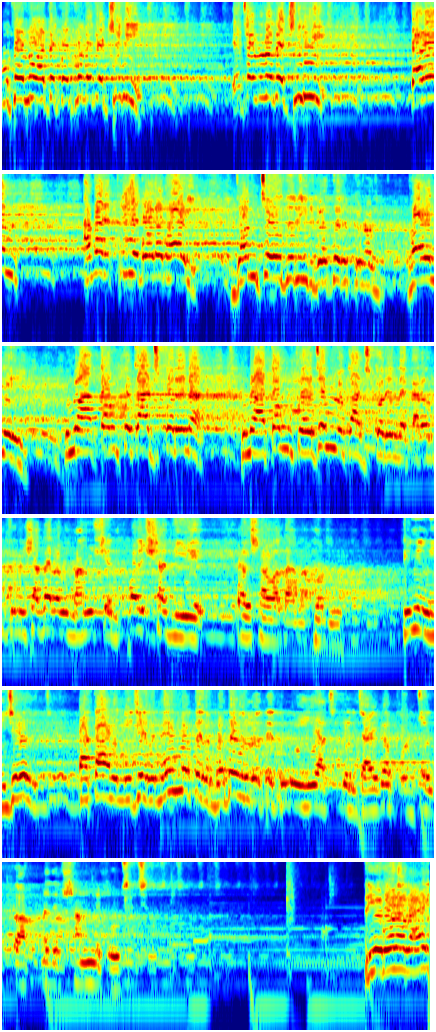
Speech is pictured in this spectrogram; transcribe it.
মাথা নোয়াতে কখনো দেখিনি, এজন্য দেখিনি। কারণ আমার প্রিয় বড় ভাই জন চৌধুরীর ভেতর কোনো ভয় নেই, কোনো আতঙ্ক কাজ করে না, কোনো আতঙ্ক এজন্য কাজ করে না, কারণ তিনি সাধারণ মানুষের পয়সা দিয়ে পয়সাওয়ালা না হন তিনি নিজের টাকায়, নিজের মেহনতের বদৌলতে তিনি এই আজকের জায়গা পর্যন্ত আপনাদের সামনে পৌঁছেছেন। প্রিয় বড় ভাই,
